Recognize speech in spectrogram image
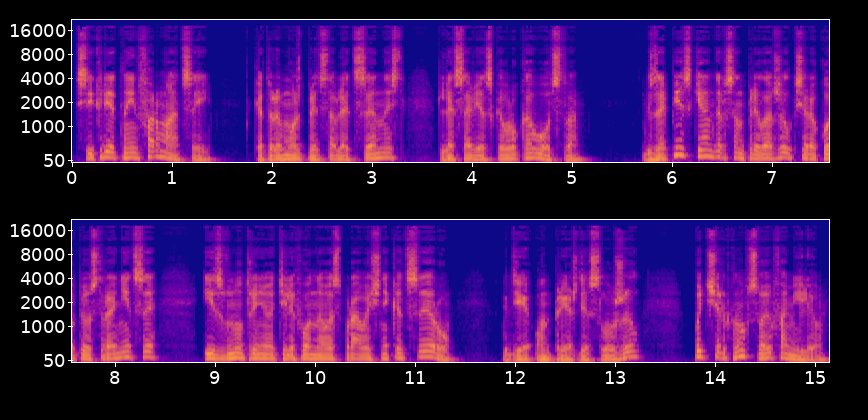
секретной информацией, которая может представлять ценность для советского руководства. К записке Андерсон приложил ксерокопию страницы из внутреннего телефонного справочника ЦРУ, где он прежде служил, подчеркнув свою фамилию.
